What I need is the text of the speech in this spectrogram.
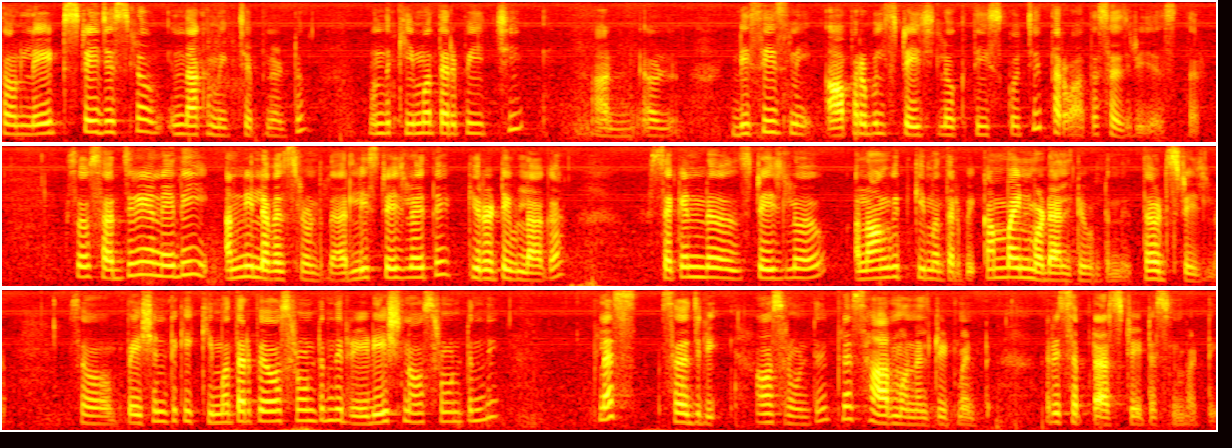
సో లేట్ స్టేజెస్లో ఇందాక మీకు చెప్పినట్టు ముందు కీమోథెరపీ ఇచ్చి డిసీజ్ని ఆపరబుల్ స్టేజ్లోకి తీసుకొచ్చి తర్వాత సర్జరీ చేస్తారు. సో సర్జరీ అనేది అన్ని లెవెల్స్లో ఉంటుంది. ఎర్లీ స్టేజ్లో అయితే క్యూరేటివ్ లాగా సెకండ్ స్టేజ్లో along with chemotherapy combined modality ఉంటుంది థర్డ్ స్టేజ్లో. సో పేషెంట్కి కీమోథెరపీ అవసరం ఉంటుంది రేడియేషన్ అవసరం ఉంటుంది ప్లస్ సర్జరీ అవసరం ఉంటుంది ప్లస్ హార్మోనల్ ట్రీట్మెంట్ రిసెప్టార్ స్టేటస్ని బట్టి.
